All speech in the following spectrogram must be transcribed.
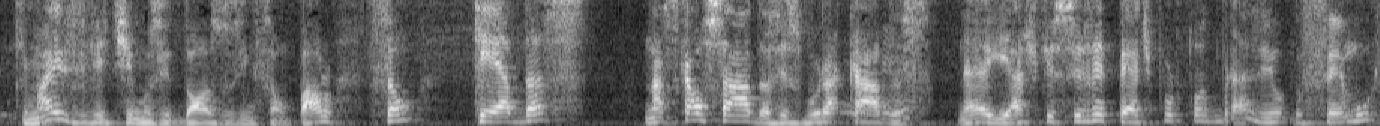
o que mais vitima os idosos em São Paulo são quedas nas calçadas esburacadas. Né? E acho que isso se repete por todo o Brasil. do fêmur,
